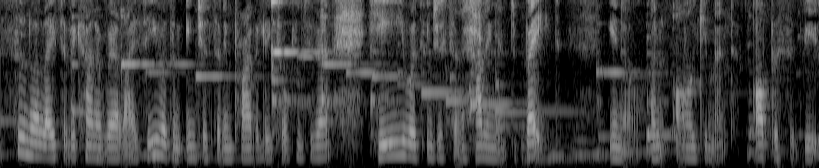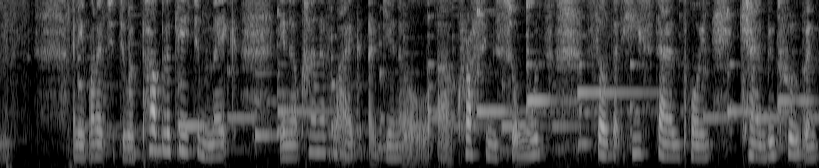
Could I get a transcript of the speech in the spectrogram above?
sooner or later, we kind of realized he wasn't interested in privately talking to them. He was interested in having a debate, you know, an argument, opposite views and he wanted to do it publicly to make, you know, kind of like, uh, you know, uh, crossing swords so that his standpoint can be proven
